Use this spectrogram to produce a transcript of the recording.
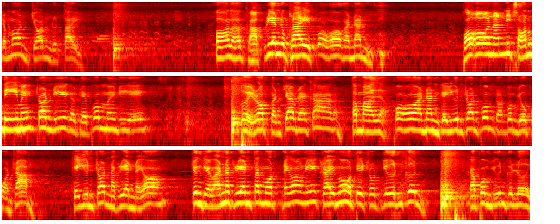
ตะมอนจอนหรือไตพอเหรอครับเรียนกับใครพ่อก็กันนั่นพอนั้นนี่สอนดีไหมจอนดีกับแต่ผมไม่ดีเอง เคยรบกันเจ้าได้ก้ากันทำไมอะพ่ออันนั่นแกยืนซ้อนผมตอนผมอยู่ปอนซ้ำแกยืนซ้อนนักเรียนในห้อง จึงแกว่านักเรียนทั้งหมดในห้องนี้ใครโง่ที่สุดยืนขึ้นกับผมยืนขึ้นเลย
